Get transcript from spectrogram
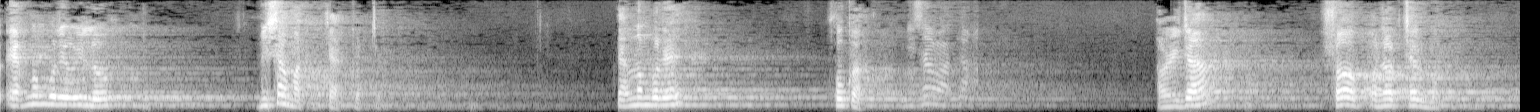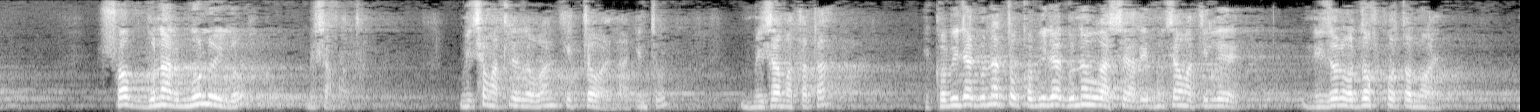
তো এক নম্বরে হইল মিশা মাথা ত্যাগ করতে। এক নম্বরে হোকা আর এটা সব অনর্থের মূল সব গুনার মূল হইল মিশা মাথা। মিশা মাতলে জবান কিচ্ছু হয় না, কিন্তু মিশা মাথাটা কবিরা গুণা তো কবিরা গুণাও আছে, আর এই মিশা মাতিলে নিজের অধঃপতন হয়।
